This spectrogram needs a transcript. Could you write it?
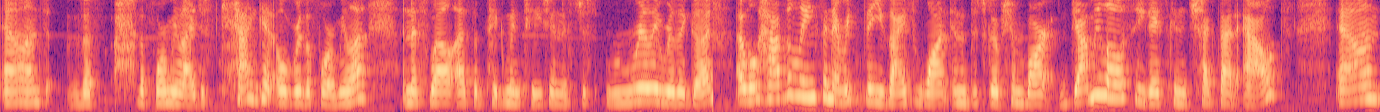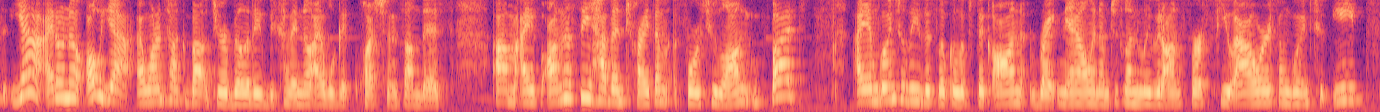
and the the formula I just can't get over the formula. And as well as the pigmentation is just really really good. I will have the links and everything you guys want in the description bar down below so you guys can check that out. And yeah I don't know. Oh yeah I want to talk about durability because I know I will get questions on this um, I honestly haven't tried them for too long but I am going to leave this local lipstick on right now and I'm just going to leave it on for a few hours. I'm going to eat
